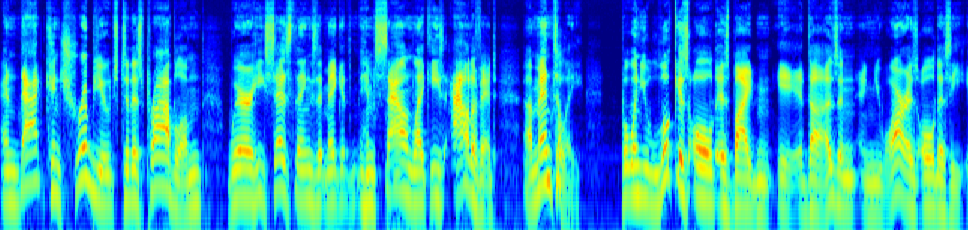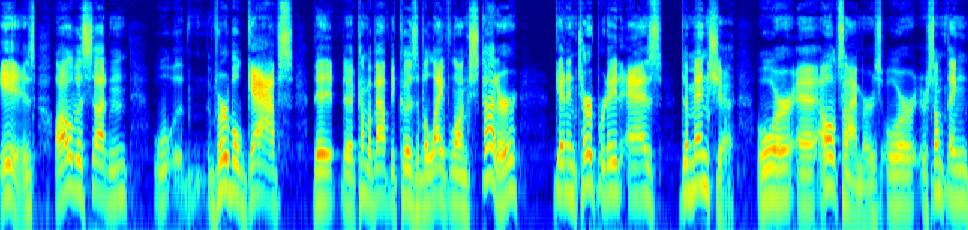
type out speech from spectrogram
And that contributes to this problem where he says things that make it, him sound like he's out of it uh, mentally. But when you look as old as Biden does, and, and you are as old as he is, all of a sudden, w- verbal gaffes that uh, come about because of a lifelong stutter get interpreted as dementia or uh, Alzheimer's or, or something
